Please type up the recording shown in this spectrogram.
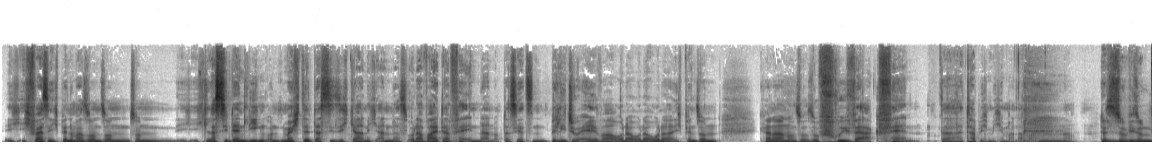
ich, ich weiß nicht, ich bin immer so ein, so ein, so ein ich, ich lasse sie denn liegen und möchte, dass sie sich gar nicht anders oder weiter verändern. Ob das jetzt ein Billy Joel war oder, oder, oder. Ich bin so ein, keine Ahnung, so, so Frühwerk-Fan. Da tappe ich mich immer dabei. Ja. Das ist so wie so ein,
